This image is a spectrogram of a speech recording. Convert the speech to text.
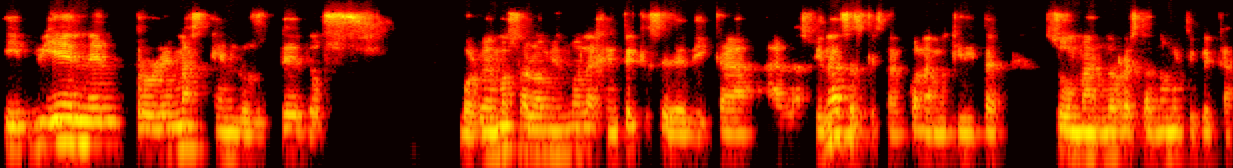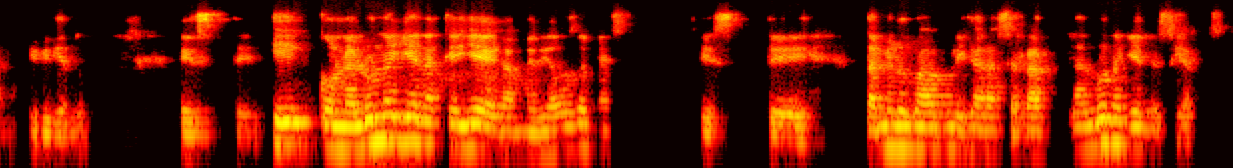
y vienen problemas en los dedos. Volvemos a lo mismo la gente que se dedica a las finanzas, que están con la maquinita sumando, restando, multiplicando, dividiendo. Este, y con la luna llena que llega a mediados de mes, este, también los va a obligar a cerrar. La luna llena es cierres,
